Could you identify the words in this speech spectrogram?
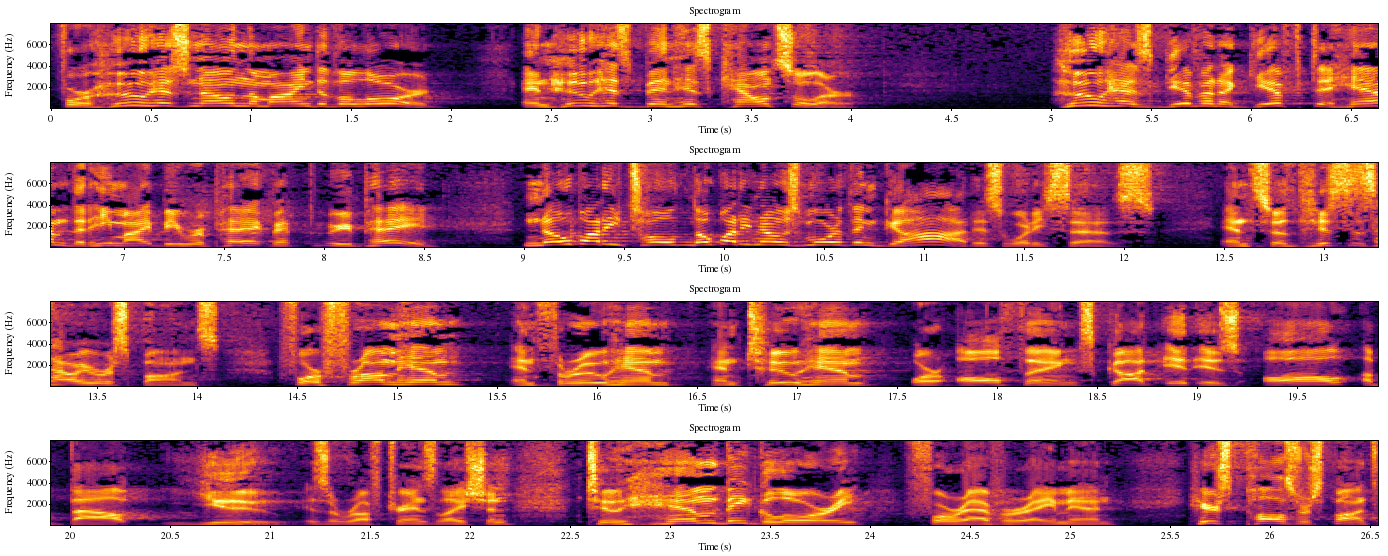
For who has known the mind of the Lord? And who has been his counselor? Who has given a gift to him that he might be repaid? Nobody told, nobody knows more than God, is what he says. And so this is how he responds For from him and through him and to him are all things. God, it is all about you, is a rough translation. To him be glory forever. Amen. Here's Paul's response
